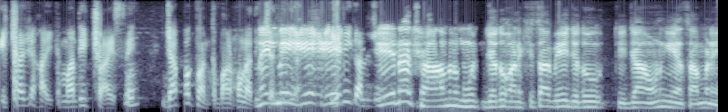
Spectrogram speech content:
ਇੱਛਾ ਜਾਂ ਹਾਈਕਮਾਨ ਦੀ ਚੁਆਇਸ ਨੇ ਜਾਂ ਭਗਵੰਤ ਮਾਨ ਹੋਣਾ ਦੀ ਚੱਲੀ ਨਹੀਂ ਆ? ਇਹ ਇਹ ਵੀ ਗੱਲ ਇਹ ਇਹ ਨਾ ਸ਼ਾਮ ਨੂੰ ਜਦੋਂ ਅਣਖੀ ਸਾਹਿਬ ਇਹ ਜਦੋਂ ਚੀਜ਼ਾਂ ਆਉਣਗੀਆਂ ਸਾਹਮਣੇ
